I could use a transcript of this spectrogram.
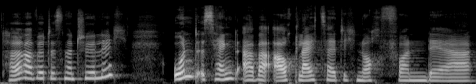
teurer wird es natürlich. Und es hängt aber auch gleichzeitig noch von der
